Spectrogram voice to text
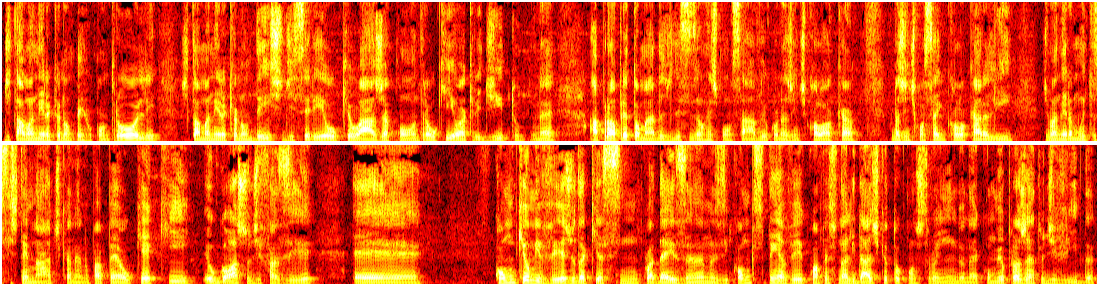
de tal maneira que eu não perco o controle, de tal maneira que eu não deixe de ser eu, que eu haja contra o que eu acredito, né? A própria tomada de decisão responsável, quando a gente coloca, quando a gente consegue colocar ali de maneira muito sistemática, né, no papel, o que é que eu gosto de fazer, é, como que eu me vejo daqui a 5, a 10 anos e como que isso tem a ver com a personalidade que eu estou construindo, né, com o meu projeto de vida.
